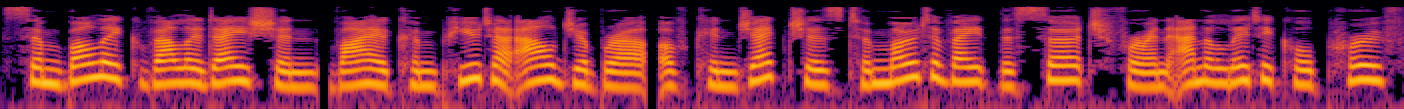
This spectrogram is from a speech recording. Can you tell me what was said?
Symbolic validation via computer algebra of conjectures to motivate the search for an analytical proof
